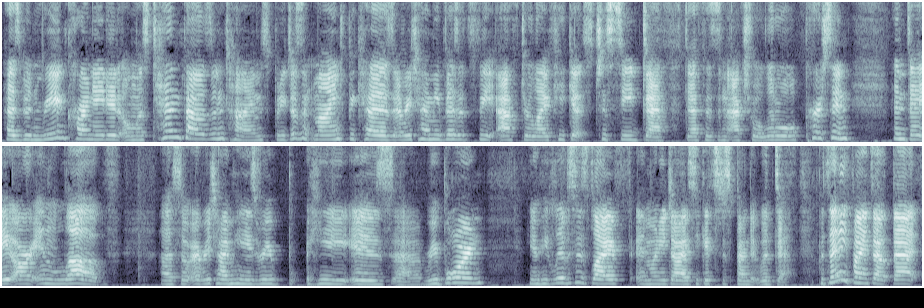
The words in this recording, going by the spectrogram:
has been reincarnated almost 10,000 times, but he doesn't mind because every time he visits the afterlife, he gets to see death. Death is an actual literal person, and they are in love. Uh, so every time he's re- he is uh, reborn, you know, he lives his life, and when he dies, he gets to spend it with death. But then he finds out that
